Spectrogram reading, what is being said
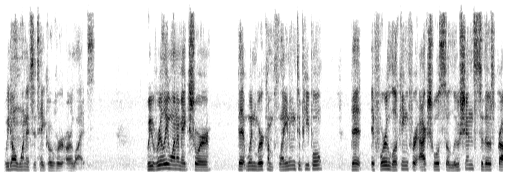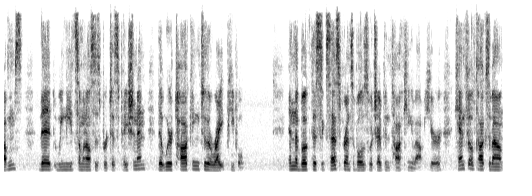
We don't want it to take over our lives. We really want to make sure that when we're complaining to people, that if we're looking for actual solutions to those problems that we need someone else's participation in, that we're talking to the right people. In the book, The Success Principles, which I've been talking about here, Canfield talks about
